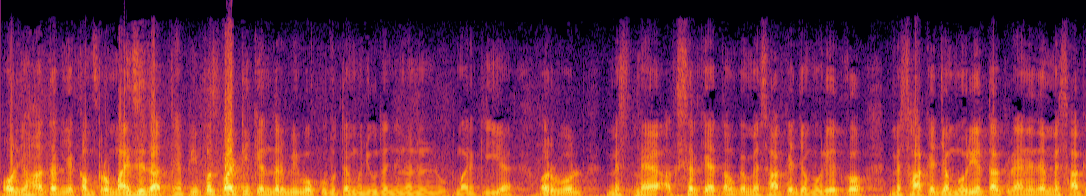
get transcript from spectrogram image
اور جہاں تک یہ کمپرومائزز آتے ہیں پیپلز پارٹی کے اندر بھی وہ قوتیں موجود ہیں جنہوں نے لوٹ مار کی ہے۔ اور وہ میں اکثر کہتا ہوں کہ مساق جمہوریت کو مساق جمہوریت تک رہنے دیں مساق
